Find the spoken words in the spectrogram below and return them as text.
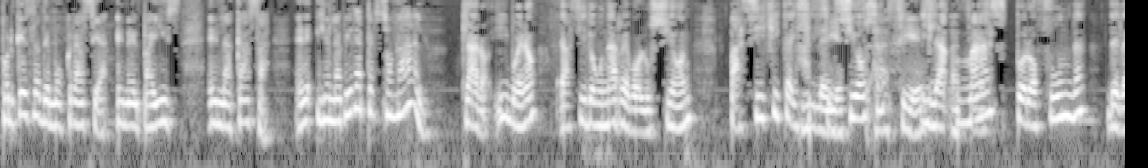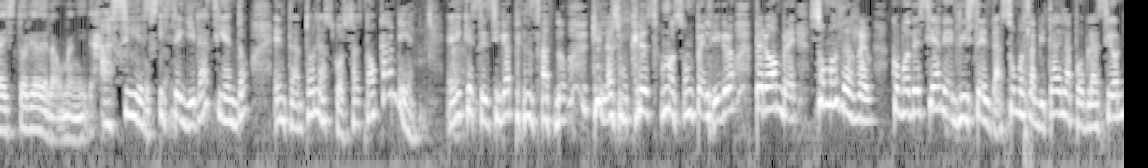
porque es la democracia en el país, en la casa eh, y en la vida personal. Claro, y bueno, ha sido una revolución pacífica y Así es, silenciosa así es, y la más es. profunda de la historia de la humanidad. Así es, y seguirá siendo en tanto las cosas no cambien, ¿eh? que se siga pensando que las mujeres somos un peligro, pero hombre, somos las, como decía Griselda, somos la mitad de la población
